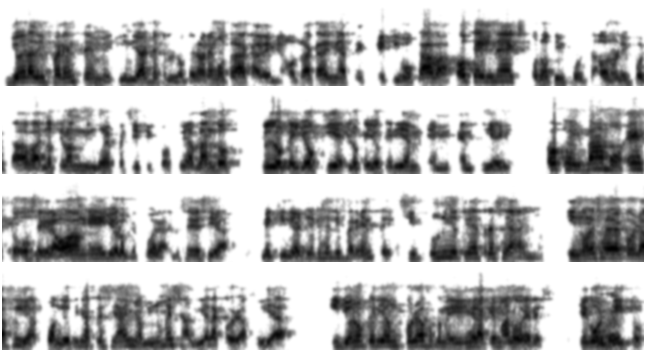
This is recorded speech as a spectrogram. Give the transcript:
yo era diferente en Making the Art de lo que no era en otra academia. Otra academia te equivocaba, ok, next, o no te importa, o no le importaba, no estoy hablando de ningún específico, estoy hablando lo que yo, lo que yo quería en, en, en TA. Ok, vamos, esto, o se grababan ellos, lo que fuera. Entonces decía, Mequidiar tiene que ser diferente. Si un niño tiene 13 años y no le sale la coreografía, cuando yo tenía 13 años a mí no me salía la coreografía. Y yo no quería un coreógrafo que me dijera qué malo eres, qué gordito,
